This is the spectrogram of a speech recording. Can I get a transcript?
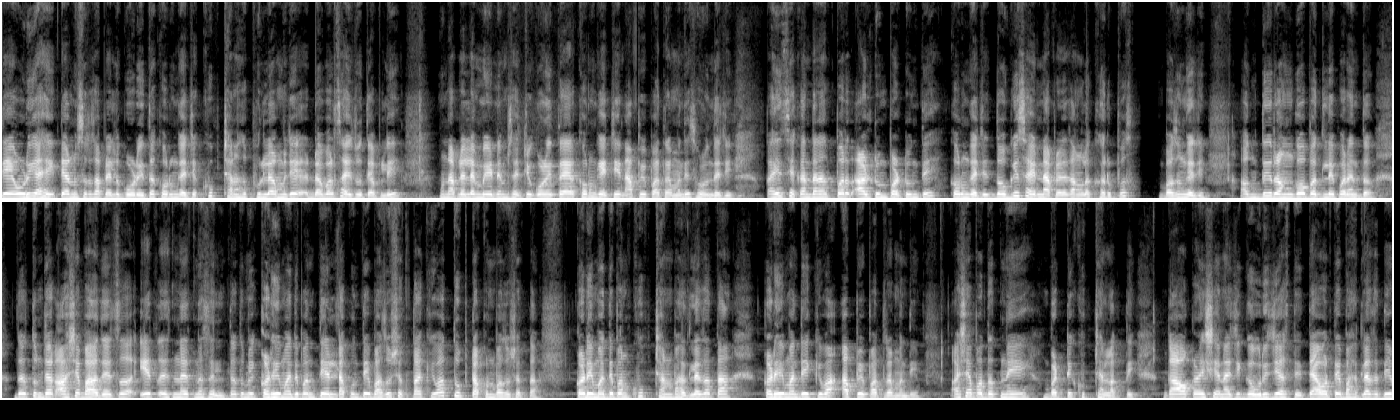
तेवढी आहे त्यानुसारच आपल्याला गोळे तर करून घ्यायचे. खूप छान असं फुलं म्हणजे डबल साईज होते आपली. म्हणून आपल्याला मिडियम साईजचे गोळे तयार करून घ्यायचे आणि आपल्या पात्रामध्ये सोडून द्यायचे. काही सेकंदानं परत आलटून पलटून ते करून घ्यायचे. दोघी साईडनं आपल्याला चांगलं खरपूस भाजून घ्यायची. अगदी रंग बदलेपर्यंत जर तुमच्या असे भाजायचं येत येत येत नसेल तर तुम्ही कढईमध्ये पण तेल टाकून ते भाजू शकता किंवा तूप टाकून भाजू शकता. कढईमध्ये पण खूप छान भाजल्या जातात कढईमध्ये किंवा आप्पे पात्रामध्ये. अशा पद्धतीने बट्टी खूप छान लागते. गावाकडे शेणाची गौरी जी असते त्यावर ते भाजल्या जाते.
